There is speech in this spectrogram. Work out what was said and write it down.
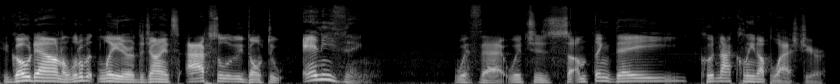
you go down a little bit later. The Giants absolutely don't do anything with that, which is something they could not clean up last year.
